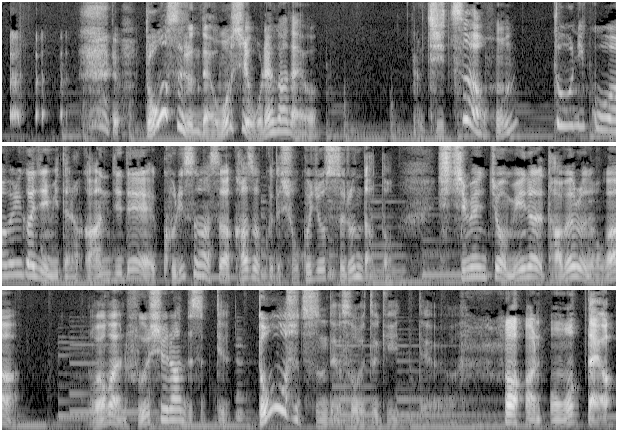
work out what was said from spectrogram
でもどうするんだよ。もし俺がだよ。実は本当にこうアメリカ人みたいな感じでクリスマスは家族で食事をするんだと。七面鳥をみんなで食べるのが我が家の風習なんですっていう。どうすんだよ、そういう時って。あの思ったよ。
